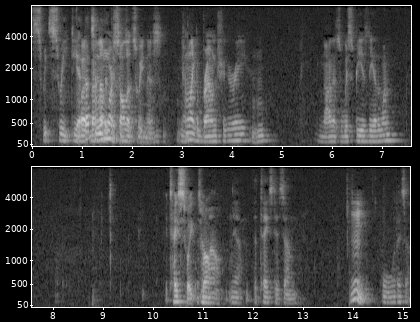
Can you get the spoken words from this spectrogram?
sweet, sweet. Yeah, but, that's but a little more difference solid between sweetness. them. Kind of like a brown sugary, hmm not as wispy as the other one. It tastes sweet as Oh well. wow, yeah. The taste is um. Mm. Oh, what is that?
